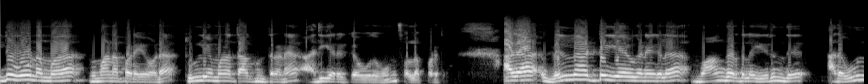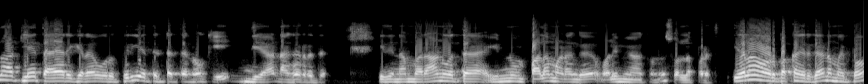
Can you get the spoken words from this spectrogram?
இதுவும் நம்ம விமானப்படையோட துல்லியமான தாக்கும் திறனை அதிகரிக்க உதவும் சொல்லப்படுது. ஆக வெளிநாட்டு ஏவுகணைகளை வாங்குறதுல இருந்து அதை உள்நாட்டிலே தயாரிக்கிற ஒரு பெரிய திட்டத்தை நோக்கி இந்தியா நகர்றது. இது நம்ம ராணுவத்தை இன்னும் பல மடங்கு வலிமையாக்கணும்னு சொல்லப்படுது. இதெல்லாம் ஒரு பக்கம் இருக்க நம்ம இப்போ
